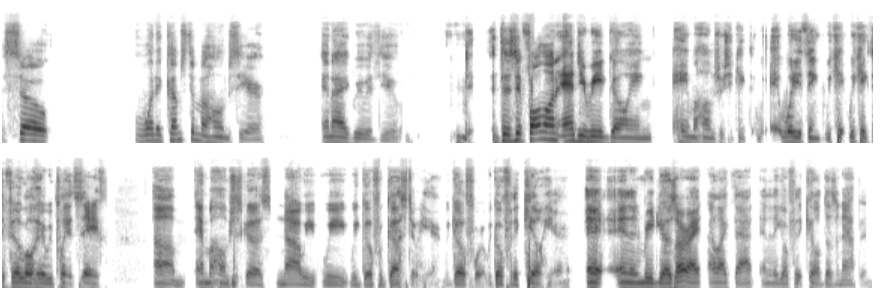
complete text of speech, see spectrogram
So when it comes to Mahomes here, and I agree with you, d- does it fall on Andy Reid going, "Hey Mahomes, we should kick. The, what do you think? We kick we kick the field goal here. We play it safe." Um, and Mahomes just goes, "Nah, we we we go for gusto here. We go for it. We go for the kill here." And, and then Reid goes, "All right, I like that." And then they go for the kill. It doesn't happen.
